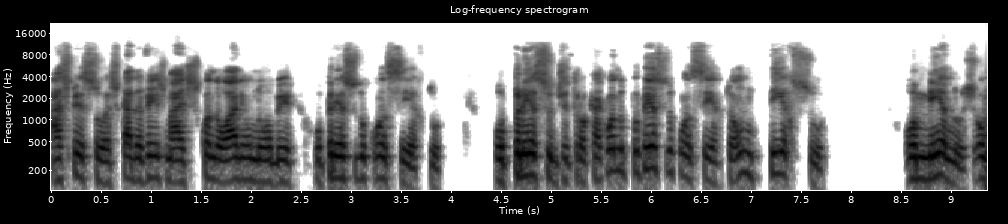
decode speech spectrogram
As pessoas, cada vez mais, quando olham o nome, o preço do conserto, o preço de trocar, quando o preço do conserto é um terço ou menos, ou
